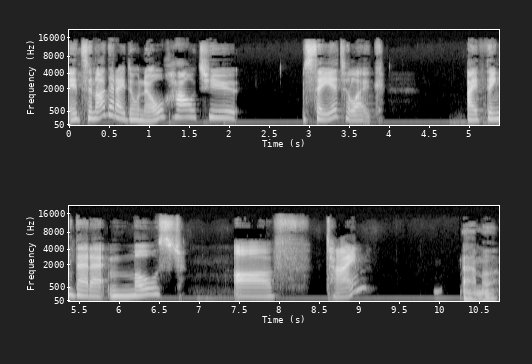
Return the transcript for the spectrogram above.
it's not that I don't know how to say it. Like, I think that at most of time, Emma,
